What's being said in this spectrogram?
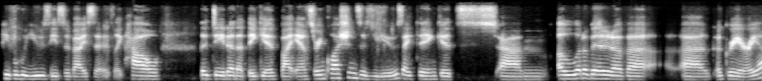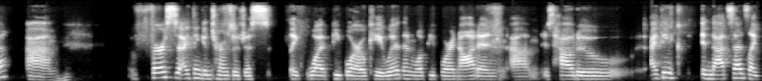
people who use these devices, like how the data that they give by answering questions is used. I think it's um, a little bit of a, a, a gray area. Um, mm-hmm. First, I think in terms of just like what people are okay with and what people are not, and um, just how to. I think in that sense, like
